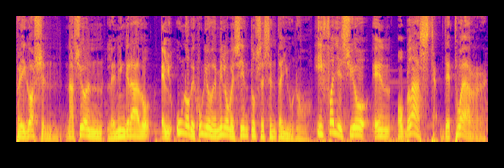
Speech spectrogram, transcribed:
Prigozhin nació en Leningrado el 1 de junio de 1961 y falleció en Oblast de Tver,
